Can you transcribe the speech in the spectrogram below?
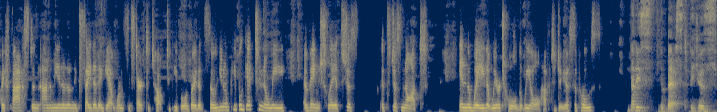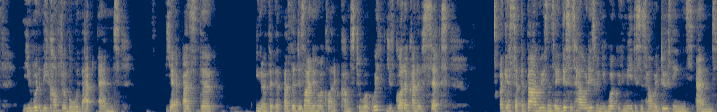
how fast and animated and excited I get once I start to talk to people about it. So, you know, people get to know me eventually. It's just it's just not in the way that we're told that we all have to do, I suppose. That is the best because you wouldn't be comfortable with that. And yeah, as the you know, the, as the designer who a client comes to work with, you've got to kind of set, I guess, set the boundaries and say, this is how it is when you work with me. This is how I do things. And,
